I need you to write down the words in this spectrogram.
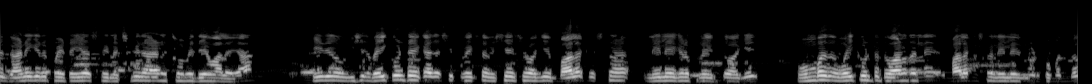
ಇದು ಗಾಣಿಗಿರಪೇಟೆಯ ಶ್ರೀ ಲಕ್ಷ್ಮೀನಾರಾಯಣ ಸ್ವಾಮಿ ದೇವಾಲಯ. ಇದು ವಿಶ, ವೈಕುಂಠ ಏಕಾದಶಿ ಪ್ರಯುಕ್ತ ವಿಶೇಷವಾಗಿ ಬಾಲಕೃಷ್ಣ ಲೀಲೆಗಳ ಪ್ರಯುಕ್ತವಾಗಿ ಒಂಬತ್ತು, ವೈಕುಂಠ ದ್ವಾರದಲ್ಲಿ ಬಾಲಕೃಷ್ಣ ಲೀಲೆಯನ್ನು ನೋಡ್ಕೊಂಡು ಬಂದು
